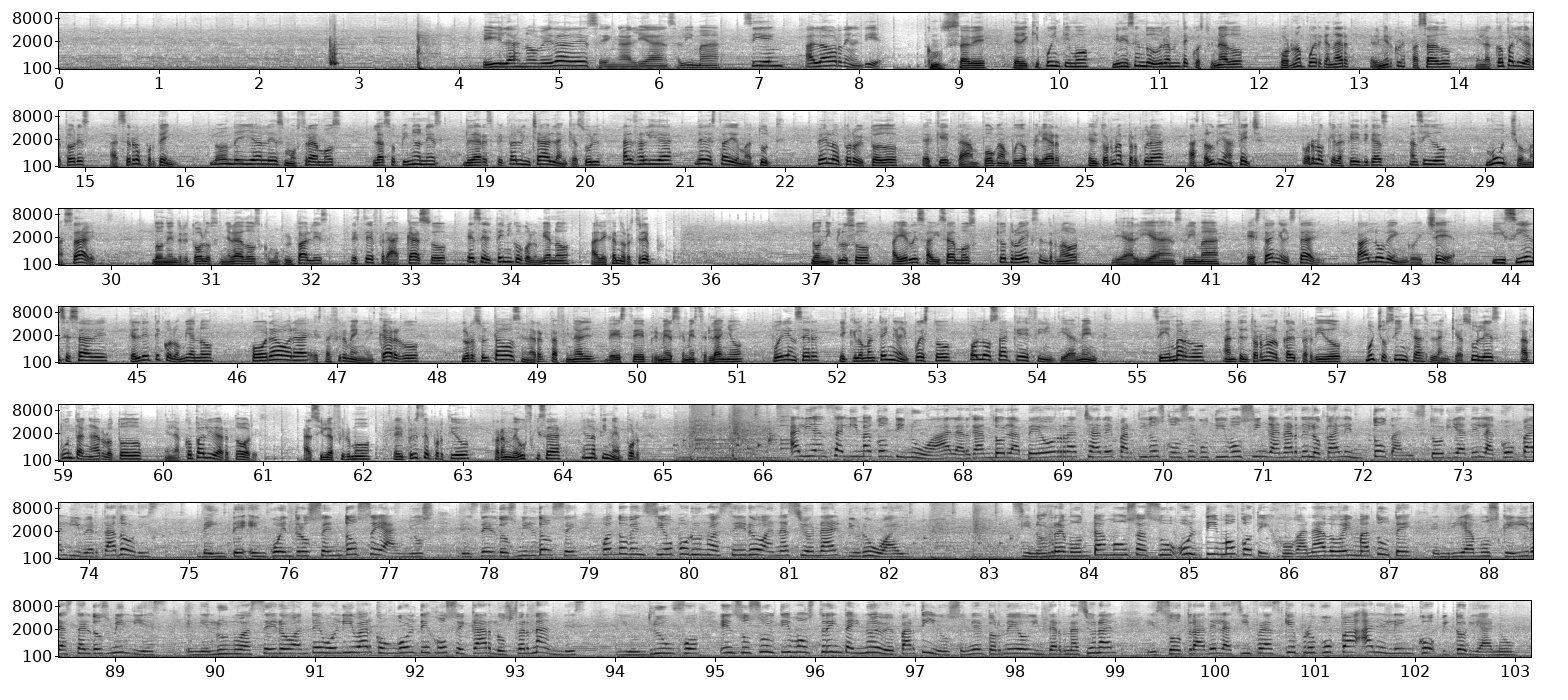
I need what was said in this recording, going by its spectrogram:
Y las novedades en Alianza Lima siguen a la orden del día. Como se sabe, el equipo íntimo viene siendo duramente cuestionado por no poder ganar el miércoles pasado en la Copa Libertadores a Cerro Porteño, donde ya les mostramos las opiniones de la respetable hinchada blanqueazul a la salida del estadio Matute. Pero lo peor de todo es que tampoco han podido pelear el torneo de apertura hasta la última fecha, por lo que las críticas han sido mucho más agrias, donde entre todos los señalados como culpables de este fracaso es el técnico colombiano Alejandro Restrepo, donde incluso ayer les avisamos que otro ex entrenador de Alianza Lima está en el estadio, Palo Bengoechea, y si bien se sabe que el DT colombiano por ahora está firme en el cargo, los resultados en la recta final de este primer semestre del año podrían ser el que lo mantenga en el puesto o lo saque definitivamente. Sin embargo, ante el torneo local perdido, muchos hinchas blanquiazules apuntan a darlo todo en la Copa Libertadores. Así lo afirmó el periodista deportivo Fernando Usquiza en Latina Deportes. Alianza Lima continúa alargando la peor racha de partidos consecutivos sin ganar de local en toda la historia de la Copa Libertadores. 20 encuentros en 12 años, desde el 2012, cuando venció por 1 a 0 a Nacional de Uruguay. Si nos remontamos a su último cotejo ganado en Matute, tendríamos que ir hasta el 2010, en el 1 a 0 ante Bolívar con gol de José Carlos Fernández y un triunfo en sus últimos 39 partidos en el torneo internacional es otra de las cifras que preocupa al elenco victoriano.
